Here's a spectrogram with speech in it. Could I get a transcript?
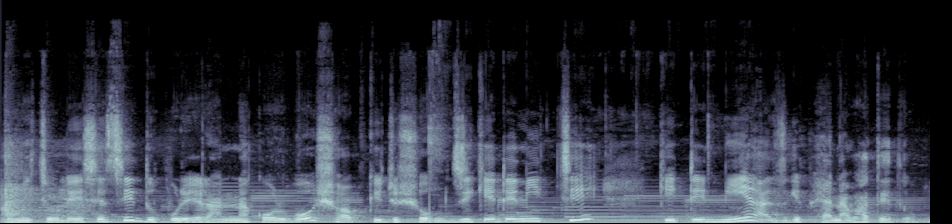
আমি চলে এসেছি। দুপুরে রান্না করব। সব কিছু সবজি কেটে নিচ্ছি। কেটে নিয়ে আজকে ফেনা ভাতে দেবো।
